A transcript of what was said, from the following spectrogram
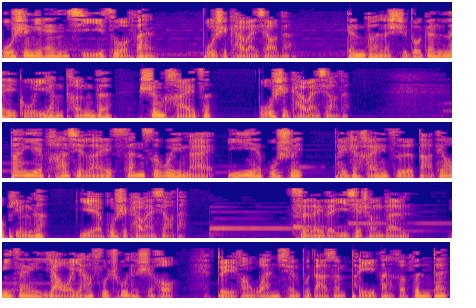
五十年洗衣做饭不是开玩笑的，跟断了十多根肋骨一样疼的生孩子不是开玩笑的，半夜爬起来三次喂奶一夜不睡陪着孩子打吊瓶的也不是开玩笑的。此类的一切成本，你在咬牙付出的时候，对方完全不打算陪伴和分担，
